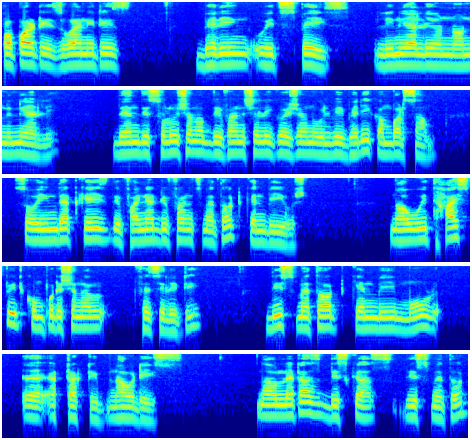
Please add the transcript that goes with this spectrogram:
properties when it is varying with space linearly or non-linearly then the solution of differential equation will be very cumbersome. So, in that case the finite difference method can be used. Now with high speed computational facility this method can be more uh, attractive nowadays. Now let us discuss this method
